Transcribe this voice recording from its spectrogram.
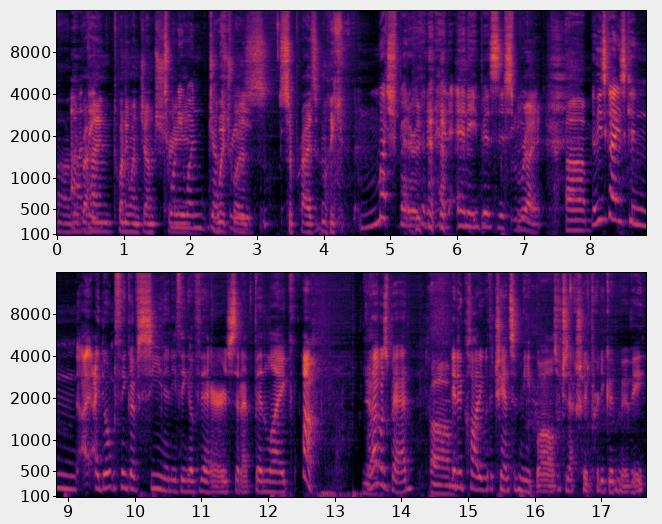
uh, they're uh, behind Twenty One Jump Street, 21 Jump which Street. was surprisingly much better than it had any business being. right. Um, Now, these guys can. I, I don't think I've seen anything of theirs that I've been like, ah, yeah, well, that was bad. um, They did Cloudy with a Chance of Meatballs, which is actually a pretty good movie.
